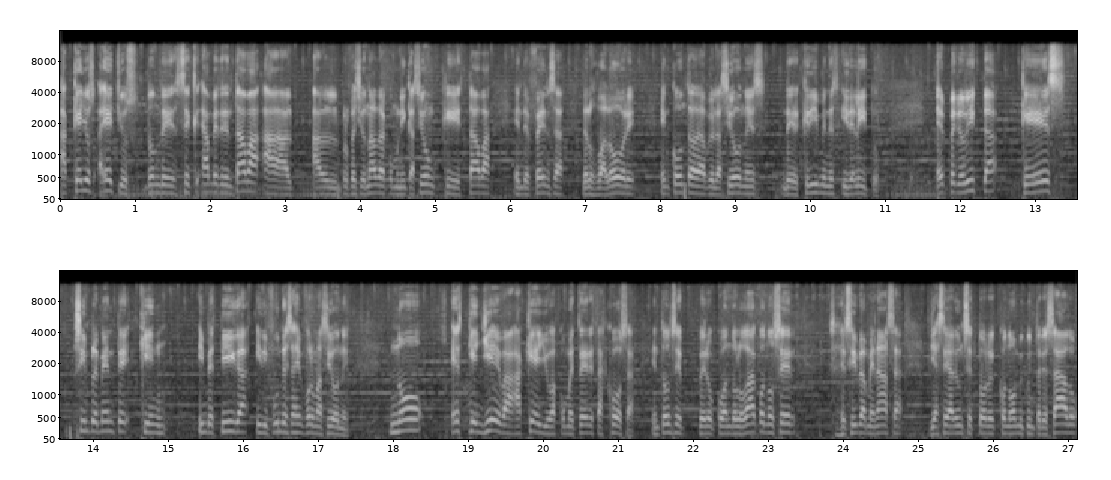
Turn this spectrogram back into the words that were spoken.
aquellos hechos donde se amedrentaba al, profesional de la comunicación que estaba en defensa de los valores, en contra de las violaciones, de crímenes y delitos. El periodista que es simplemente quien investiga y difunde esas informaciones, no es quien lleva aquello a cometer estas cosas. Entonces, pero cuando lo da a conocer, se recibe amenaza, ya sea de un sector económico interesado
